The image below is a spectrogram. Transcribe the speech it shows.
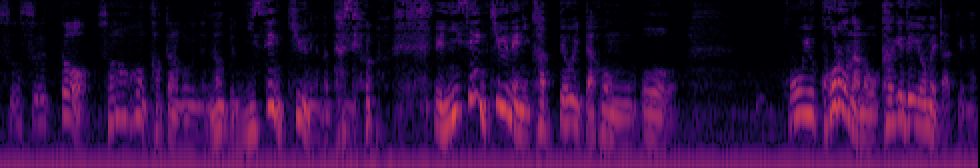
そうすると、その本買ったの僕ね、なんと2009年だったんですよ。2009年に買っておいた本を、こういうコロナのおかげで読めたっていうね。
